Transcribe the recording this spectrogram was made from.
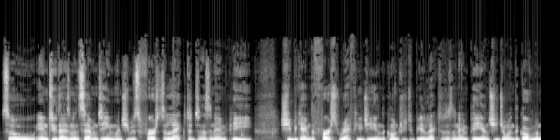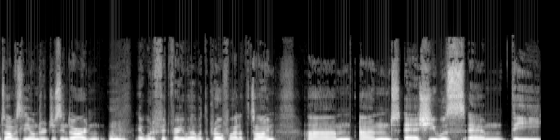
So in 2017, when she was first elected as an MP, she became the first refugee in the country to be elected as an MP, and she joined the government, obviously under Jacinda Ardern. Mm. It would have fit very well with the profile at the time. Um, and uh, she was um, the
